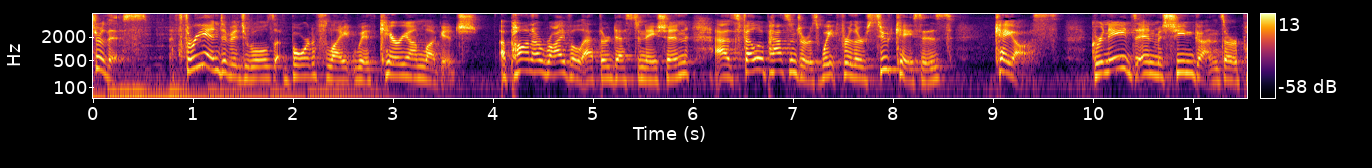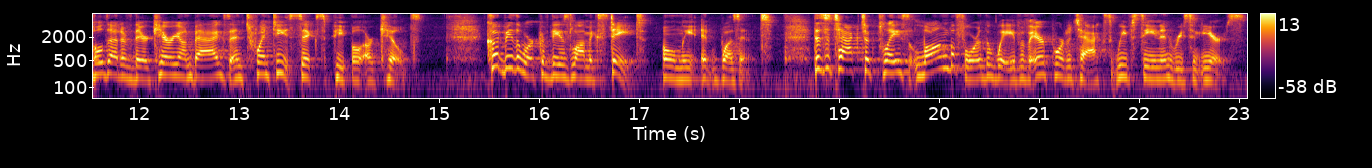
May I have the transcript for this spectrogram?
Picture this three individuals board a flight with carry on luggage. Upon arrival at their destination, as fellow passengers wait for their suitcases, chaos. Grenades and machine guns are pulled out of their carry on bags, and 26 people are killed. Could be the work of the Islamic State, only it wasn't. This attack took place long before the wave of airport attacks we've seen in recent years.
